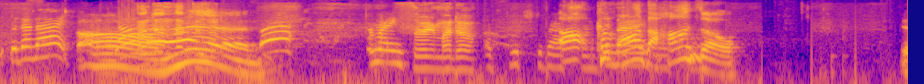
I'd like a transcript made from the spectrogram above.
Nico, don't die! Oh, Hanzo left man. Ah! I'm running. Sorry, Mondo. I've switched to Oh, Bastion. come Goodbye. on, the Hanzo. Yeah,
